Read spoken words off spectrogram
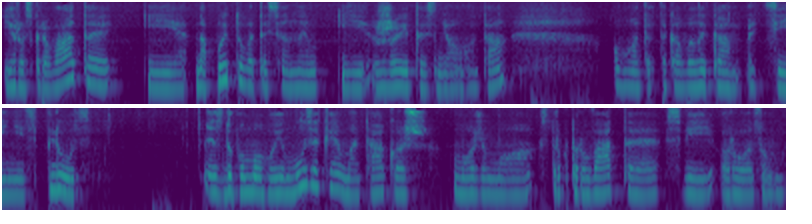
і розкривати, і напитуватися ним, і жити з нього. Та? От така велика цінність. Плюс з допомогою музики ми також можемо структурувати свій розум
